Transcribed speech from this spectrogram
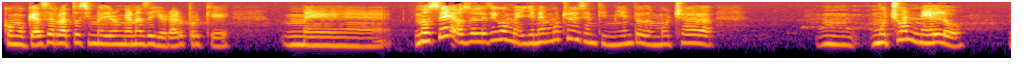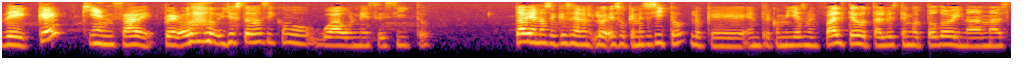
como que hace rato sí me dieron ganas de llorar porque me... No sé, o sea, les digo, me llené mucho de sentimiento, de mucha Mm, mucho anhelo de qué, quién sabe, pero yo estaba así como, wow, necesito. Todavía no sé qué sea lo, eso que necesito, lo que entre comillas me falte, o tal vez tengo todo y nada más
